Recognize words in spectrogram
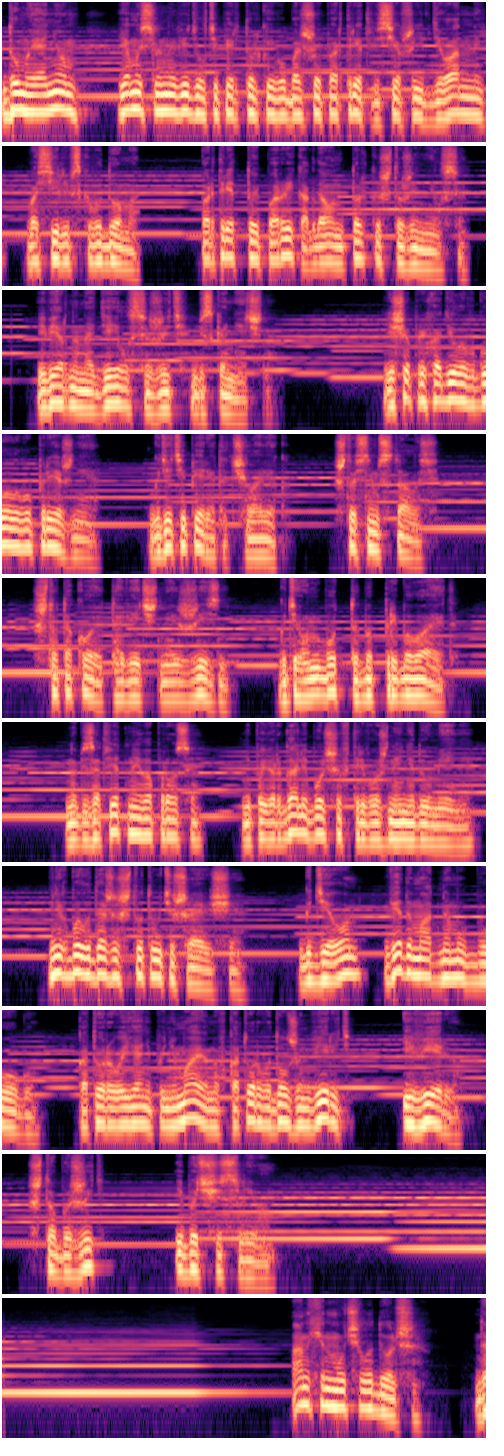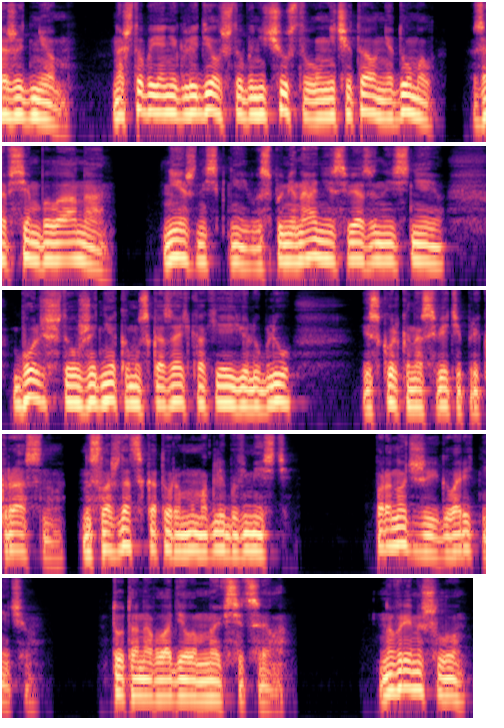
Думая о нем, я мысленно видел теперь только его большой портрет, висевший в диванной, Васильевского дома. Портрет той поры, когда он только что женился. И верно надеялся жить бесконечно. Еще приходило в голову прежнее. Где теперь этот человек? Что с ним сталось? Что такое та вечная жизнь, где он будто бы пребывает? Но безответные вопросы не повергали больше в тревожное недоумение. В них было даже что-то утешающее. Где он, ведомо одному Богу, которого я не понимаю, но в которого должен верить и верю, чтобы жить и быть счастливым. Анхин мучила дольше, даже днем. На что бы я ни глядел, что бы ни чувствовал, ни читал, ни думал, за всем была она. Нежность к ней, воспоминания, связанные с нею, боль, что уже некому сказать, как я ее люблю, и сколько на свете прекрасного, наслаждаться которым мы могли бы вместе. Про ночь же и говорить нечего. Тут она владела мной всецело. Но время шло.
